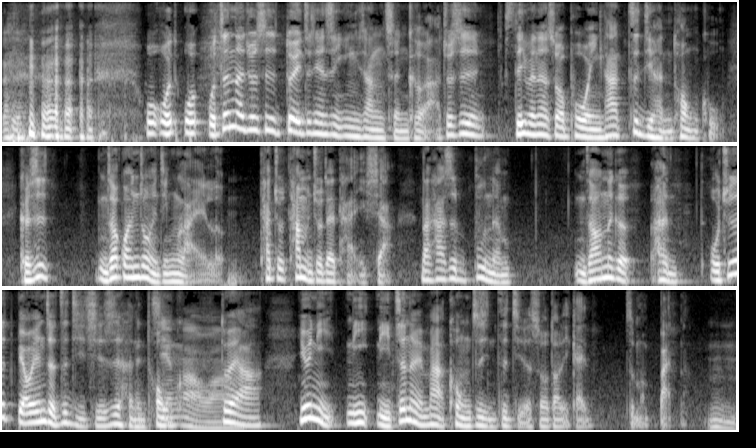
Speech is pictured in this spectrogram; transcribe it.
我我我我真的就是对这件事情印象深刻啊，就是 Steven 那时候破音，他自己很痛苦，可是。你知道观众已经来了，他就他们就在台下，那他是不能，你知道那个很，我觉得表演者自己其实是很痛苦，很煎熬啊，对啊，因为你你你真的没办法控制你自己的时候，到底该怎么办呢？嗯，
